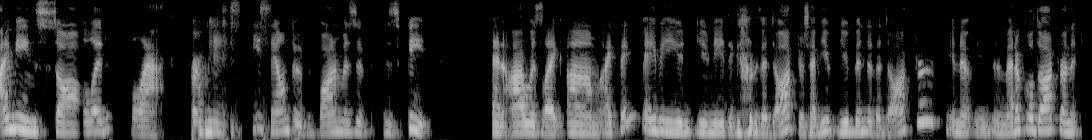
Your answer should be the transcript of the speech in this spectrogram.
I mean, solid black from his knees down to the bottom of his feet. And I was like, um, I think maybe you, you need to go to the doctors. Have you you been to the doctor? You know, the medical doctor? And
